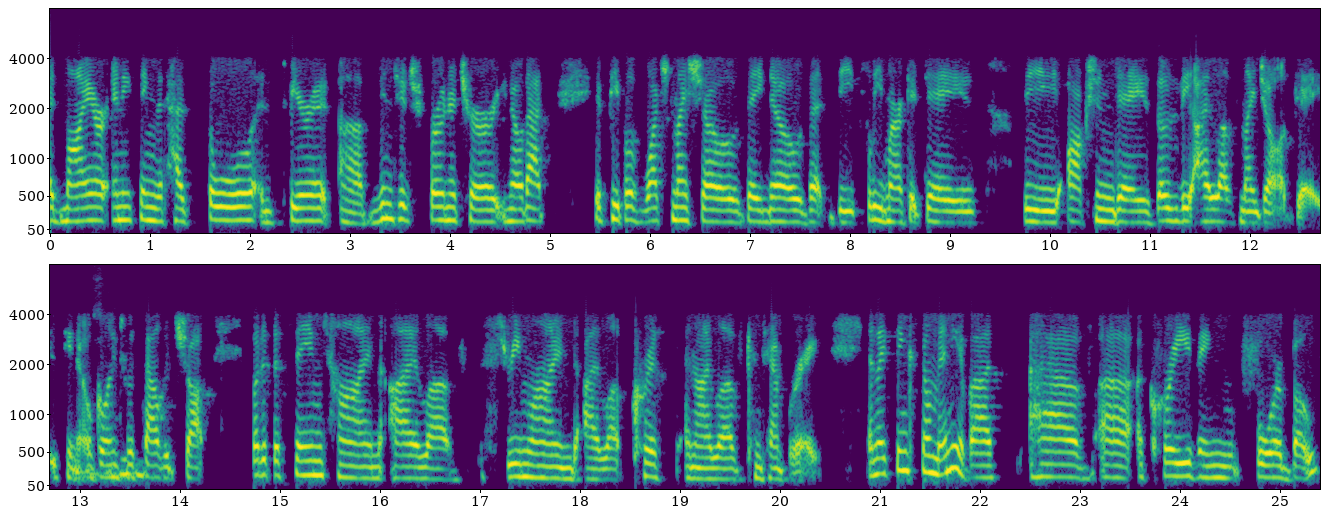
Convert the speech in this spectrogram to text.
admire anything that has soul and spirit, uh, vintage furniture. You know, that's if people have watched my show, they know that the flea market days, the auction days, those are the I love my job days, you know, going to a salvage shop. But at the same time, I love streamlined, I love crisp, and I love contemporary. And I think so many of us have uh, a craving for both.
